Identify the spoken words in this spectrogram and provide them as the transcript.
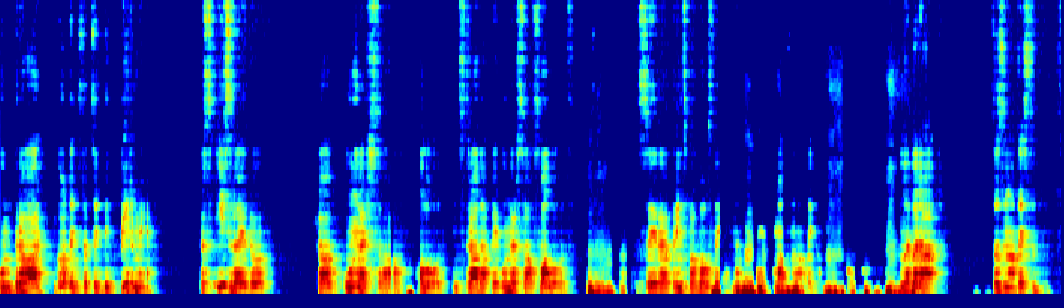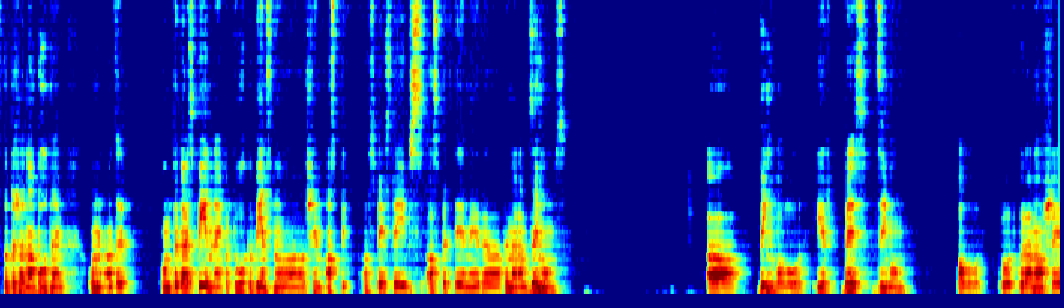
Un brāļi Gordons, starp citu, bija pirmie, kas izveido šādu universālu valodu. Viņi strādā pie universālas valodas. Tas ir principā balstīts uz matemātiku, lai varētu sazināties starp dažādām būtnēm. Un, atcer, un tā kā es pieminēju par to, ka viens no šiem aspi, apspiestības aspektiem ir, piemēram, dzimums, ā, viņu valoda ir bez dzimuma valoda, proti, kurā nav šie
